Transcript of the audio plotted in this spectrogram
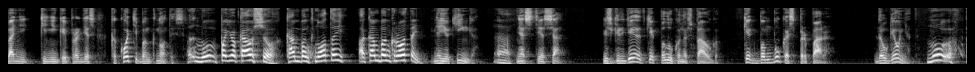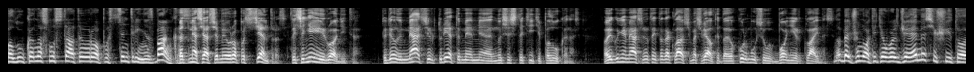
bankininkai pradės kakoti banknotais. Nu, pajokausiu, kam banknotai, a kam bankrotai. Nejuokinga. A. Nes tiesa. Jūs girdėjot, kiek palūkonas paaugo? Kiek bambukas per parą? Daugiau net. Nu, palūkanas nustato Europos centrinis bankas. Bet mes esame Europos centras. Tai seniai įrodyta. Todėl mes ir turėtumėme nusistatyti palūkanas. O jeigu ne mes, nu, tai tada klausimas vėl, tada, kur mūsų Bonė ir Klaidas? Nu, bet žinokit, jau valdžia ėmėsi šito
